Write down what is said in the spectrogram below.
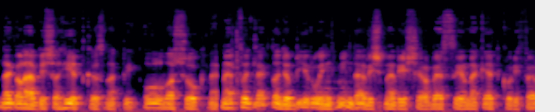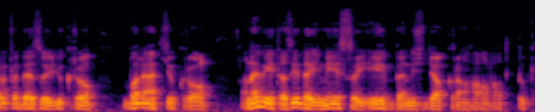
legalábbis a hétköznapi olvasók, mert hogy legnagyobb íróink mind elismeréssel beszélnek egykori felfedezőjükről, barátjukról, a nevét az idei mészai évben is gyakran hallhattuk.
